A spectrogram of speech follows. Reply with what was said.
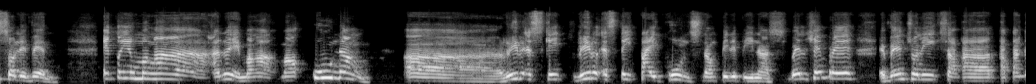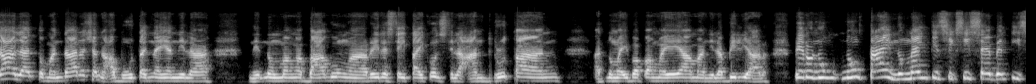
Soliven. Ito yung mga ano eh, mga mga unang uh, real estate real estate tycoons ng Pilipinas. Well, syempre, eventually sa katagalan tumanda na siya, naabutan na yan nila ng mga bagong uh, real estate tycoons nila Andrew Tan at ng mga iba pang mayayaman nila Bilyar. Pero nung nung time, nung 1960s, 70s,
